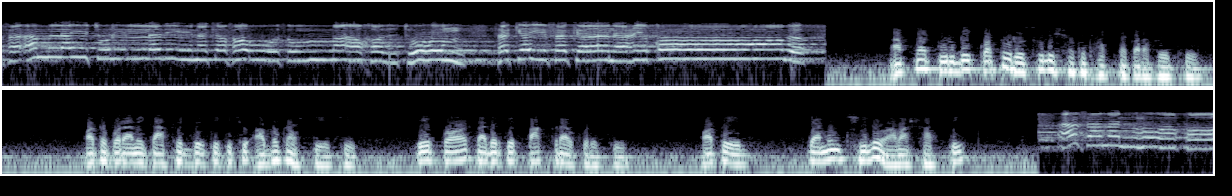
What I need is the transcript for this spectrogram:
فأمليت للذين كفروا ثم أخذتهم فكيف كان عقاب আপনার পূর্বে কত রসুলের সাথে ঠাট্টা করা হয়েছে অতপর আমি কাফেরদেরকে কিছু অবকাশ দিয়েছি এরপর তাদেরকে পাকড়াও করেছি অতএব কেমন ছিল আমার শাস্তি أفمن هو قائم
